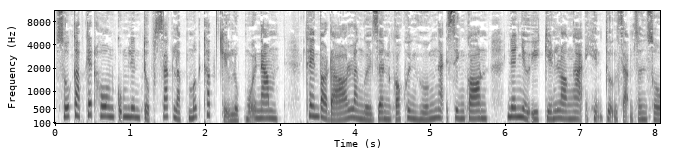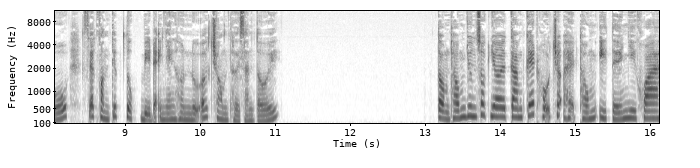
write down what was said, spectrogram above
Số cặp kết hôn cũng liên tục xác lập mức thấp kỷ lục mỗi năm. Thêm vào đó là người dân có khuynh hướng ngại sinh con, nên nhiều ý kiến lo ngại hiện tượng giảm dân số sẽ còn tiếp tục bị đẩy nhanh hơn nữa trong thời gian tới. Tổng thống Yoon suk yeol cam kết hỗ trợ hệ thống y tế nhi khoa.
